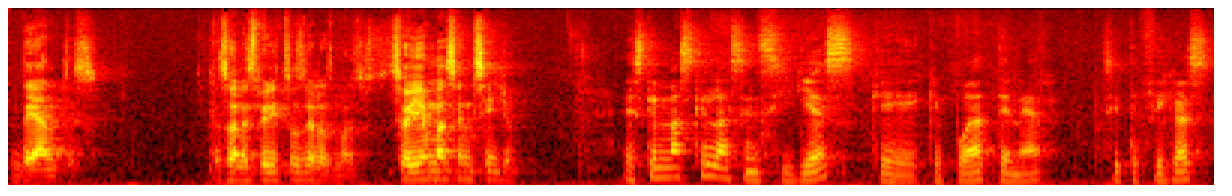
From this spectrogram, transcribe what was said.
de antes. Son espíritus de los muertos. Se oye más sencillo. Es que más que la sencillez que, que pueda tener, si te fijas,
